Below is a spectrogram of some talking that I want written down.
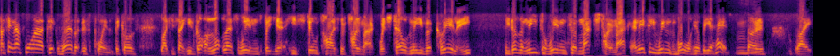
I think that's why I pick Webb at this point because, like you say, he's got a lot less wins, but yet he's still tied with Tomac, which tells me that clearly he doesn't need to win to match Tomac, and if he wins more, he'll be ahead. So, like,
